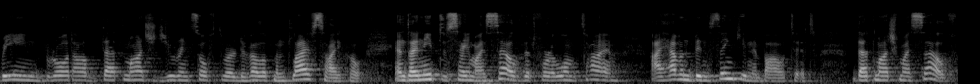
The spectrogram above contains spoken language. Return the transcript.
being brought up that much during software development lifecycle. And I need to say myself that for a long time, I haven't been thinking about it that much myself.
